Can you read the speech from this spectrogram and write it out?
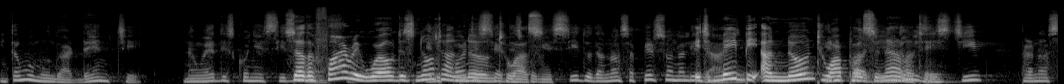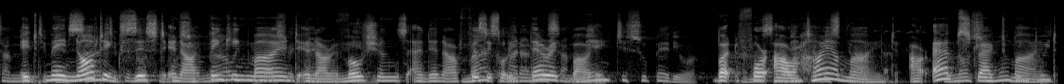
Então o mundo ardente não é desconhecido So, the fiery world is not unknown to us. desconhecido da nossa personalidade. It may be unknown to our personality. Existir para nossa mente It may not pensante, para o exist in our thinking para o nosso mind, in our emotions, and in our physical etheric body. But for our higher mind, our para o nosso abstract mind,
